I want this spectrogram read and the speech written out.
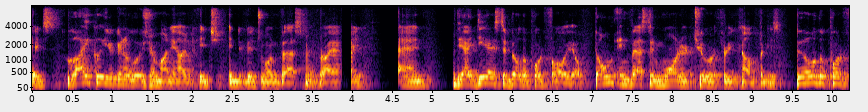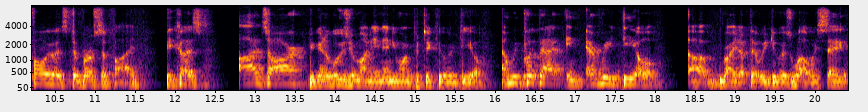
it's likely you're going to lose your money on each individual investment, right? And the idea is to build a portfolio. Don't invest in one or two or three companies. Build a portfolio that's diversified because odds are you're going to lose your money in any one particular deal. And we put that in every deal uh, write up that we do as well. We say,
